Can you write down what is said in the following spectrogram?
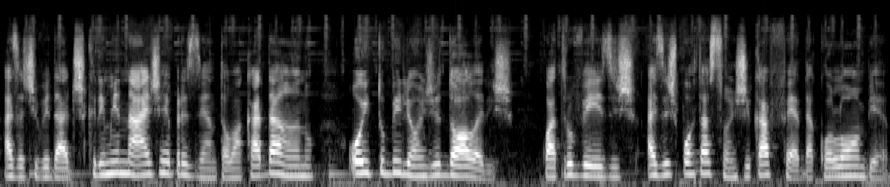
As atividades criminais representam a cada ano 8 bilhões de dólares, quatro vezes as exportações de café da Colômbia.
